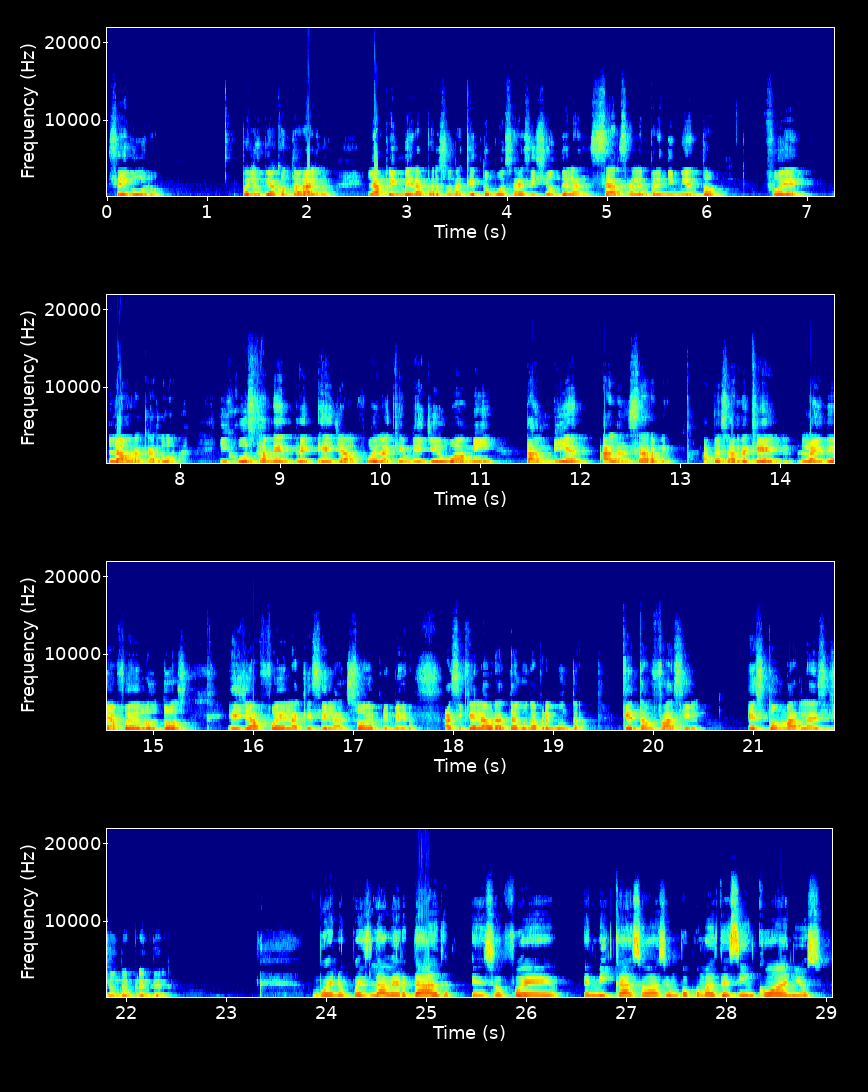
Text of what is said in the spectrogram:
seguro. Pues les voy a contar algo. La primera persona que tomó esa decisión de lanzarse al emprendimiento fue Laura Cardona. Y justamente ella fue la que me llevó a mí también a lanzarme. A pesar de que la idea fue de los dos, ella fue la que se lanzó de primero. Así que Laura, te hago una pregunta. ¿Qué tan fácil es tomar la decisión de emprender? Bueno, pues la verdad, eso fue en mi caso hace un poco más de cinco años.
